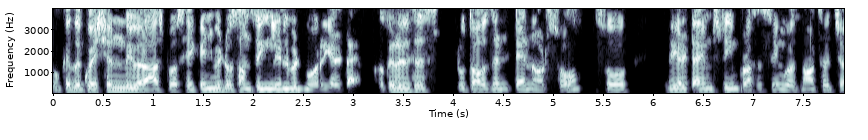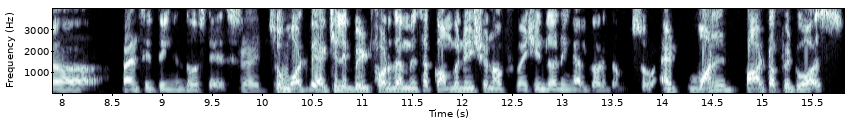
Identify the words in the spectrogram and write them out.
Okay, the question we were asked was, hey, can we do something a little bit more real time? Okay, this is 2010 or so. So real time stream processing was not such a fancy thing in those days. Right. So what we actually built for them is a combination of machine learning algorithms. So at one part of it was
